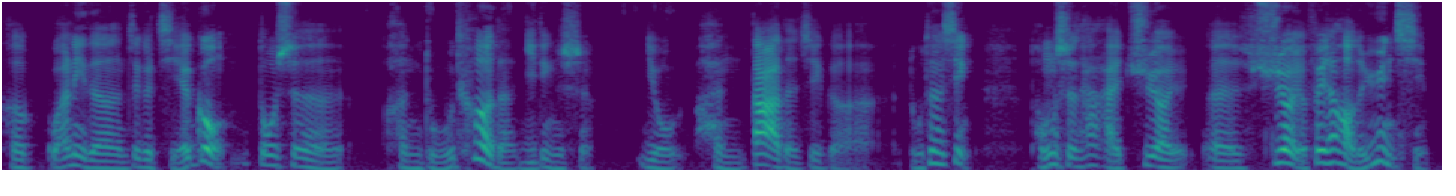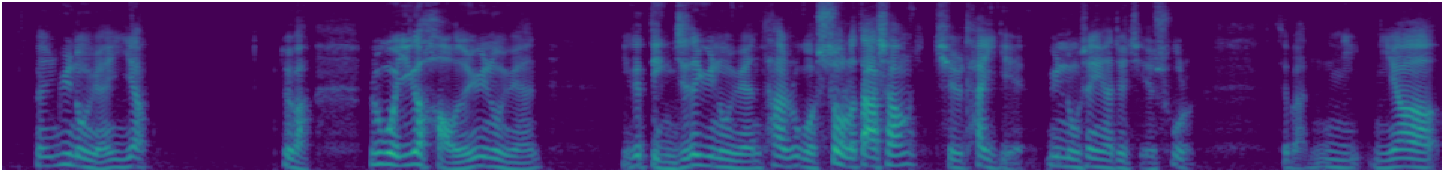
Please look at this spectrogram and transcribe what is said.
和管理的这个结构都是很独特的，一定是有很大的这个独特性，同时他还需要呃需要有非常好的运气，跟运动员一样，对吧？如果一个好的运动员，一个顶级的运动员，他如果受了大伤，其实他也运动生涯就结束了，对吧？你你要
